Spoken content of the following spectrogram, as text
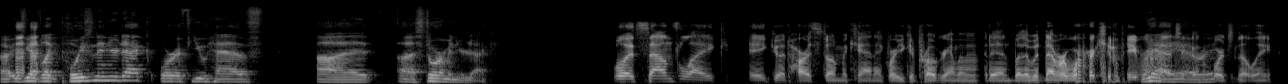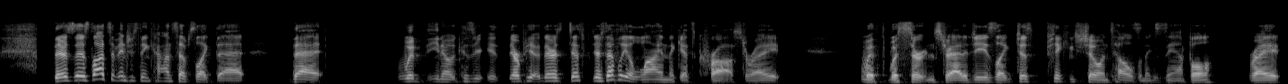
uh, if you have like Poison in your deck, or if you have uh, uh, Storm in your deck. well, it sounds like a good Hearthstone mechanic where you could program it in, but it would never work in paper Yeah, magic, yeah, right. unfortunately. There's there's lots of interesting concepts like that that would you know because there there's there's definitely a line that gets crossed right with with certain strategies like just picking show and tell as an example right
